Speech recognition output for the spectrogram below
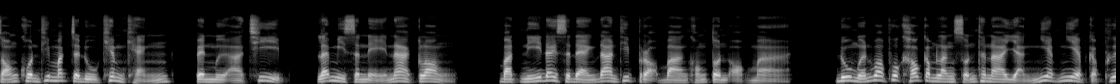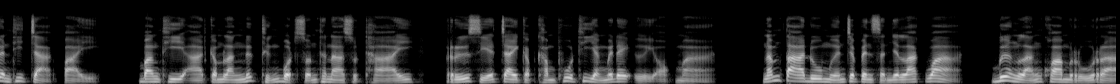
สองคนที่มักจะดูเข้มแข็ง เป็นมืออาชีพ และมีเสน่ห์หน้ากล้อง บัดนี้ได้แสดงด้านที่เปราะบางของตนออกมา ดูเหมือนว่าพวกเขากำลังสนทนาอย่างเงียบๆกับเพื่อนที่จากไป บางทีอาจกำลังนึกถึงบทสนทนาสุดท้าย หรือเสียใจกับคำพูดที่ยังไม่ได้เอ่ยออกมา น้ำตาดูเหมือนจะเป็นสัญลักษณ์ว่า เบื้องหลังความหรูหรา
